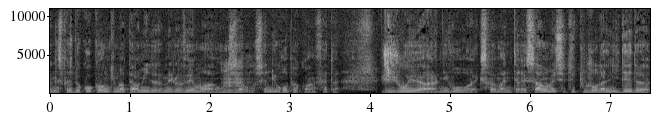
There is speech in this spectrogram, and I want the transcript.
une espèce de cocon qui m'a permis de m'élever, moi, au, sein, au sein du groupe, quoi, en fait. J'ai joué à un niveau extrêmement intéressant, mais c'était toujours dans l'idée de,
